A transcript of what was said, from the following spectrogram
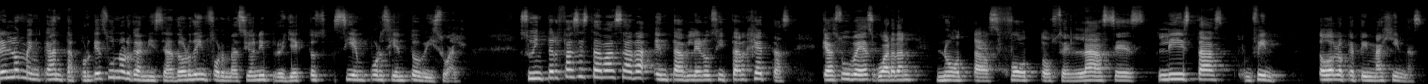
Trello me encanta porque es un organizador de información y proyectos 100% visual. Su interfaz está basada en tableros y tarjetas, que a su vez guardan notas, fotos, enlaces, listas, en fin, todo lo que te imaginas.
